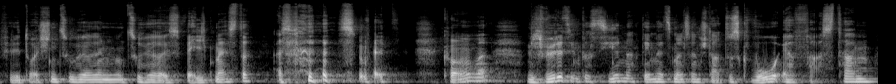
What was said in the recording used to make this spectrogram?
für die deutschen Zuhörerinnen und Zuhörer ist Weltmeister. Also soweit kommen wir. Mich würde jetzt interessieren, nachdem wir jetzt mal so einen Status quo erfasst haben,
